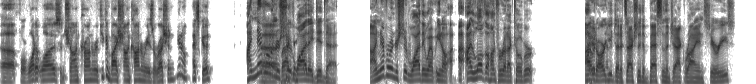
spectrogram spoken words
uh, for what it was, and Sean Connery, if you can buy Sean Connery as a Russian, you know, that's good. I never Uh, I understood think- why they did that. I never understood why they went. You know, I, I love the Hunt for Red October. I I would argue that it's actually the best in the Jack Ryan series.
